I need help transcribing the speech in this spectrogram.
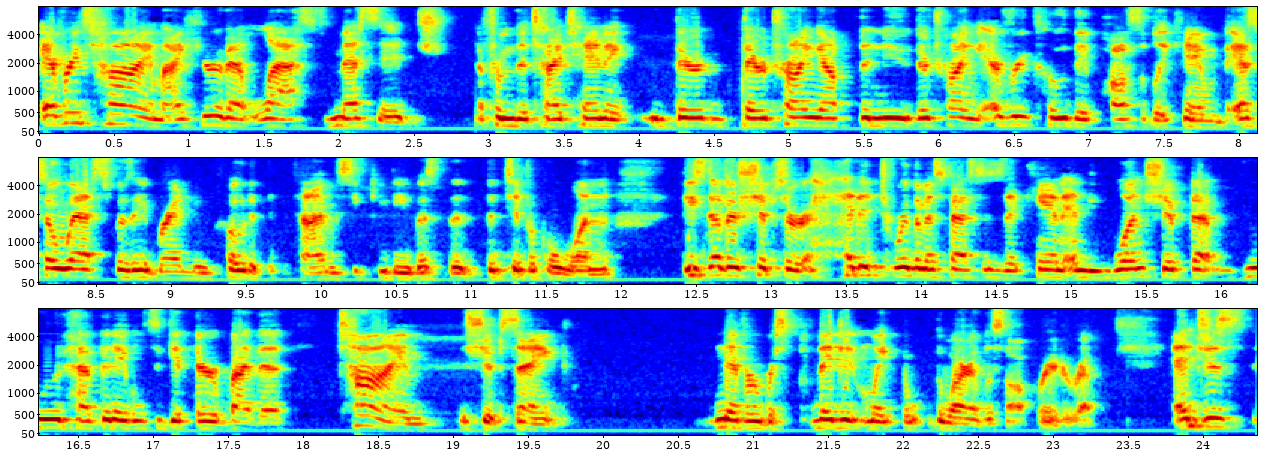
Every time I hear that last message from the Titanic, they're they're trying out the new they're trying every code they possibly can. SOS was a brand new code at the time. CQD was the, the typical one these other ships are headed toward them as fast as they can, and the one ship that would have been able to get there by the time the ship sank never resp- they didn't wake the, the wireless operator up. And just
